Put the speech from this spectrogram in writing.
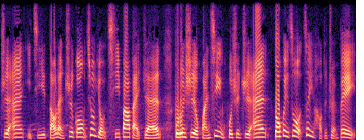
治安以及导览志工就有七八百人，不论是环境或是治安，都会做最好的准备。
